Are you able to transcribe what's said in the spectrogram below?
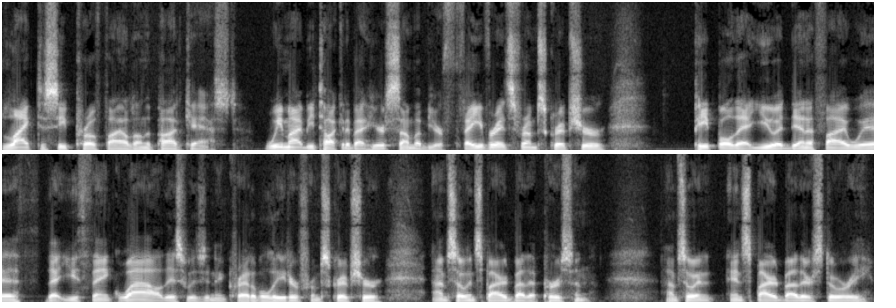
like to see profiled on the podcast? We might be talking about here some of your favorites from Scripture, people that you identify with, that you think, wow, this was an incredible leader from Scripture. I'm so inspired by that person. I'm so in- inspired by their story.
